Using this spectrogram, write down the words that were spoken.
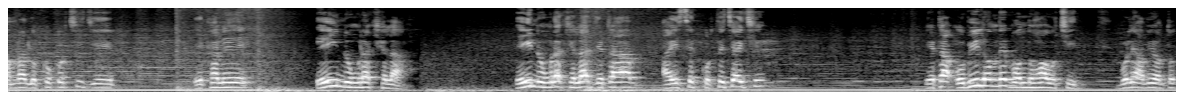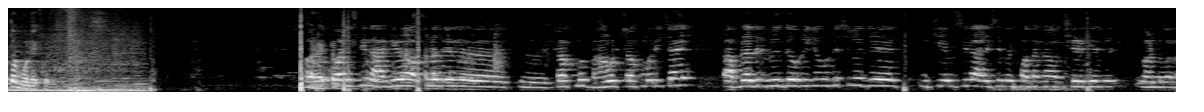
আমরা লক্ষ্য করছি যে এখানে এই নোংরা খেলা, এই নোংরা খেলা যেটা আইএসএফ করতে চাইছে, এটা অবিলম্বে বন্ধ হওয়া উচিত বলে আমি অন্তত মনে করি। কয়েকদিন আগেও আপনাদের চকমুখ ভাঙড় চকমরিচায় আপনাদের বিরুদ্ধে অভিযোগ উঠেছিল যে টিএমসিরা আইএসএফ এর পতাকা ছেড়ে দিয়েছে গন্ডগোল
